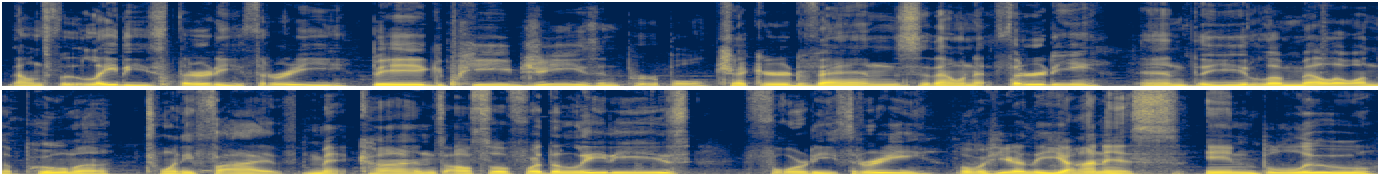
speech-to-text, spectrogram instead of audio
That one's for the ladies, 33. Big PGs in purple. Checkered Vans, that one at 30. And the LaMelo on the Puma, 25. Metcons also for the ladies. 43. Over here on the Giannis in blue,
